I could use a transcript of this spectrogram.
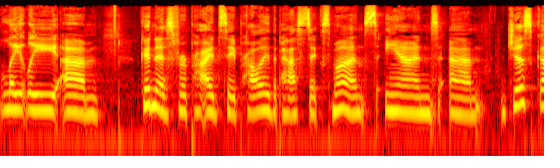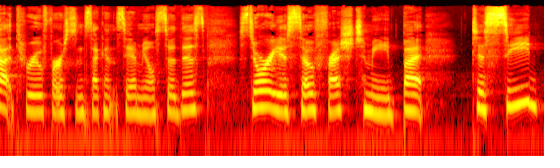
lately. Um, goodness, for I'd say probably the past six months, and um, just got through First and Second Samuel. So this story is so fresh to me. But to see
